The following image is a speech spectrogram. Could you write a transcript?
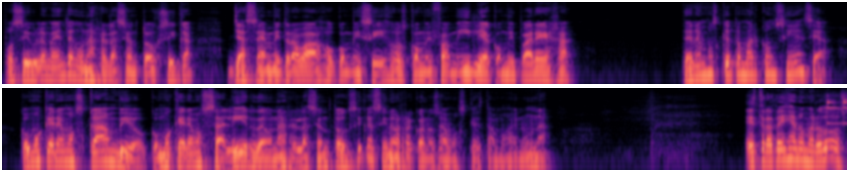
posiblemente en una relación tóxica, ya sea en mi trabajo, con mis hijos, con mi familia, con mi pareja. Tenemos que tomar conciencia. ¿Cómo queremos cambio? ¿Cómo queremos salir de una relación tóxica si no reconocemos que estamos en una? Estrategia número dos.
